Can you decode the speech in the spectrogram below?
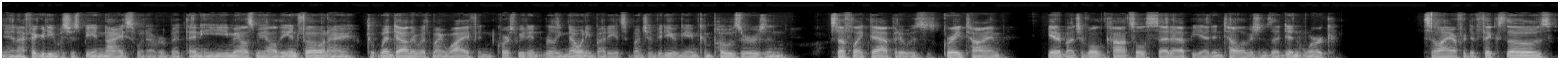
And I figured he was just being nice, whatever. But then he emails me all the info, and I went down there with my wife. And of course, we didn't really know anybody. It's a bunch of video game composers and stuff like that. But it was a great time. He had a bunch of old consoles set up. He had Intellivisions that didn't work, so I offered to fix those.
